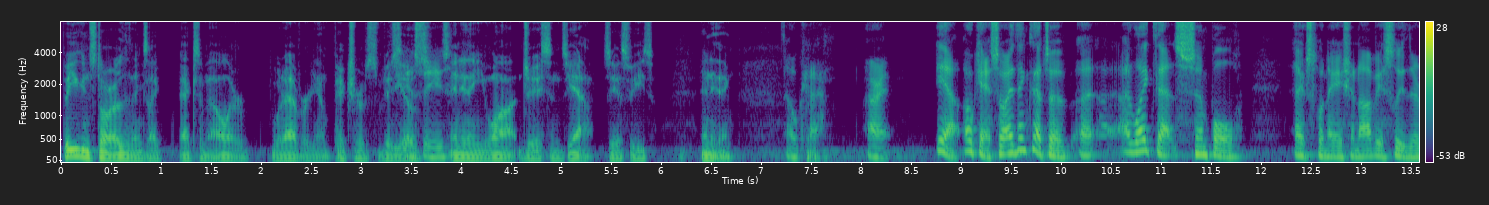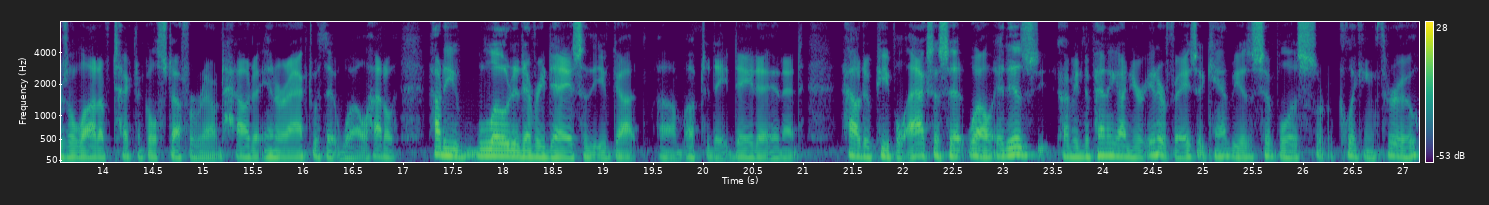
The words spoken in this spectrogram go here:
But you can store other things like XML or whatever, you know, pictures, videos, CSVs. anything you want, JSONs, yeah, CSVs, anything. Okay. All right. Yeah. Okay. So I think that's a, a I like that simple explanation. Obviously, there's a lot of technical stuff around how to interact with it well. How to how do you load it every day so that you've got um, up to date data in it? How do people access it? Well, it is, I mean, depending on your interface, it can be as simple as sort of clicking through.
